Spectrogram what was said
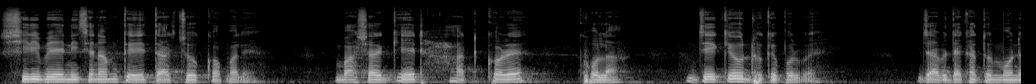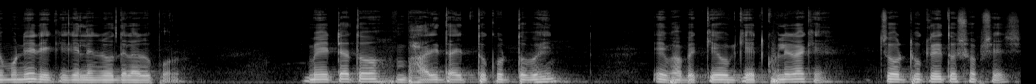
সিঁড়ি বেয়ে নিচে নামতেই তার চোখ কপালে। বাসার গেট হাট করে খোলা। যে কেউ ঢুকে পড়বে। যাবে দেখা তোর মনে মনে রেগে গেলেন রোদেলার উপর। মেয়েটা তো ভারী দায়িত্ব কর্তব্যহীন। এভাবে কেউ গেট খুলে রাখে? চোর ঢুকলেই তো সব শেষ।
